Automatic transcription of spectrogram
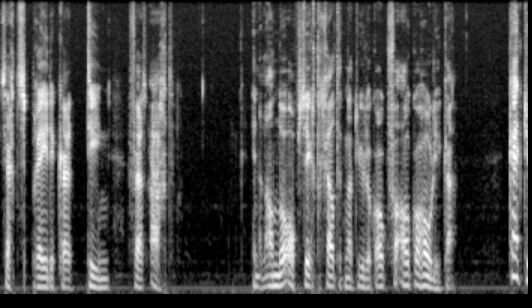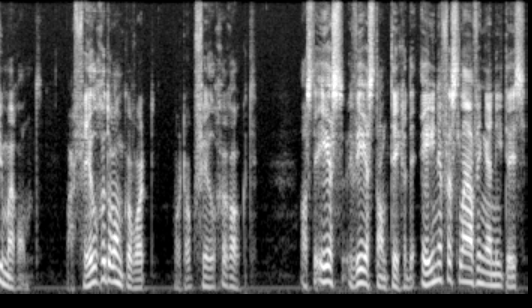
zegt Prediker 10, vers 8. In een ander opzicht geldt het natuurlijk ook voor alcoholica. Kijkt u maar rond. Waar veel gedronken wordt, wordt ook veel gerookt. Als de eerste weerstand tegen de ene verslaving er niet is,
